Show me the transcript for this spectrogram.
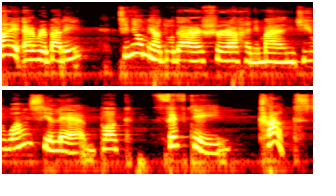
Hi, everybody！今天我们要读的是海尼曼 G One 系列 Book Fifty Trucks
